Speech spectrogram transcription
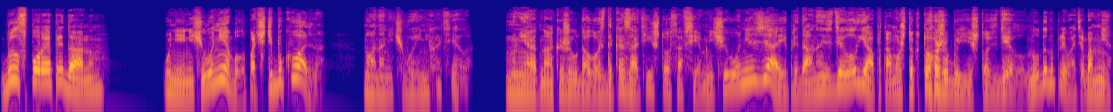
Был спор и о приданом. У ней ничего не было, почти буквально. Но она ничего и не хотела. Мне, однако же, удалось доказать ей, что совсем ничего нельзя, и приданное сделал я, потому что кто же бы ей что сделал? Ну да наплевать обо мне.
